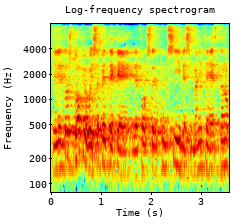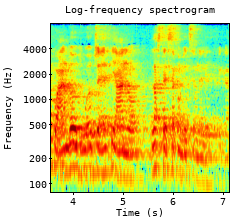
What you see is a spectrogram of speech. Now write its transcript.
L'elettroscopio, voi sapete che le forze repulsive si manifestano quando due oggetti hanno la stessa condizione elettrica,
